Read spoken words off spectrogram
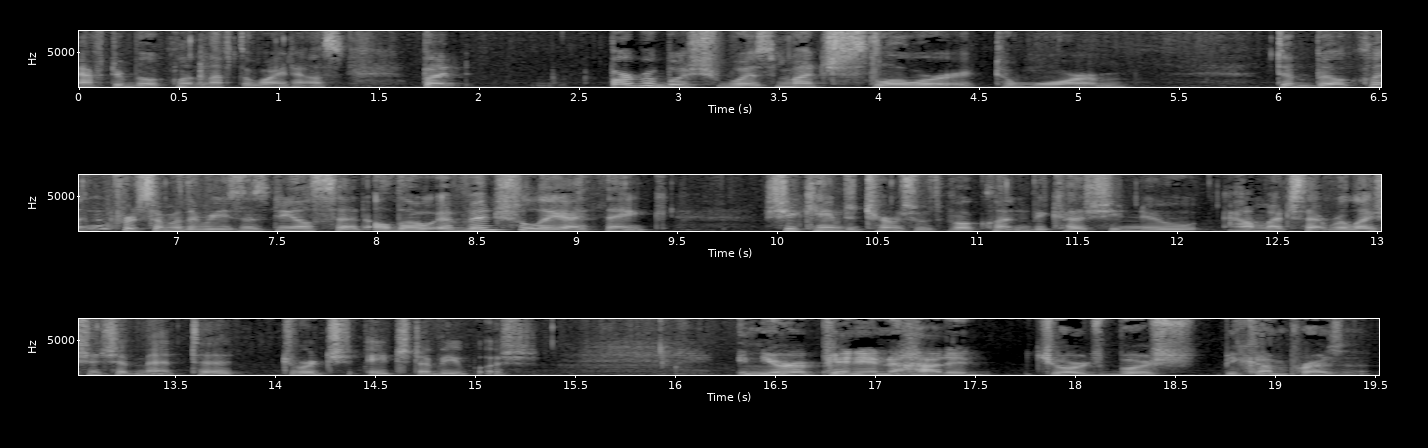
after Bill Clinton left the White House. But Barbara Bush was much slower to warm to Bill Clinton for some of the reasons Neil said. Although eventually, I think she came to terms with Bill Clinton because she knew how much that relationship meant to George H. W. Bush. In your opinion, how did George Bush become president?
